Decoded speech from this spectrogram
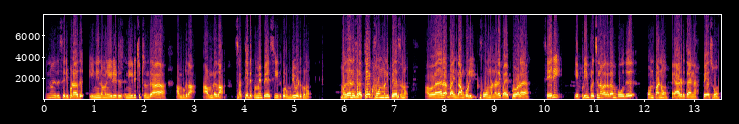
இன்னும் இது சரிப்படாது. இனி நம்ம நீடிட்டு நீடிச்சிட்டு இருந்தா அப்படிதான் அவன்கிட்டதான் சத்யா எப்பவுமே பேசி இதுக்கு ஒரு முடிவு எடுக்கணும். முதல்ல சத்யாக்கு ஃபோன் பண்ணி பேசணும். அவ வேற பயந்தாங்கோழி ஃபோன் பண்ணாலே பயப்படுவாள. சரி எப்படியும் பிரச்சனை வரதான் போகுது. போன் பண்ணும் யார் எடுத்தா என்ன? பேசுவோம்.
